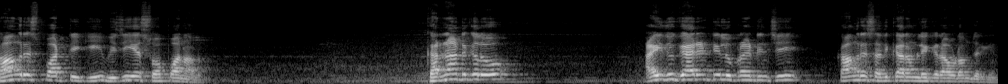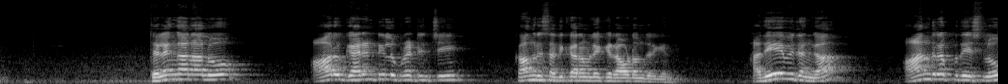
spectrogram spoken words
కాంగ్రెస్ పార్టీకి విజయ సోపానాలు. కర్ణాటకలో ఐదు గ్యారంటీలు ప్రకటించి కాంగ్రెస్ అధికారంలోకి రావడం జరిగింది. తెలంగాణలో ఆరు గ్యారంటీలు ప్రకటించి కాంగ్రెస్ అధికారంలోకి రావడం జరిగింది. అదేవిధంగా ఆంధ్రప్రదేశ్లో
